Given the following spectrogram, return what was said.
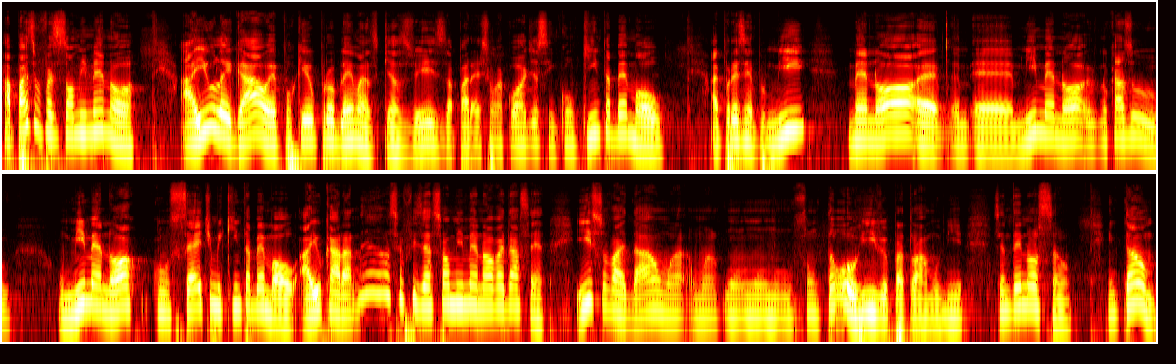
Rapaz, eu vou fazer só Mi menor. Aí o legal é porque o problema é que às vezes aparece um acorde assim, com quinta bemol. Aí, por exemplo, Mi menor, é, é, é, Mi menor, no caso, um Mi menor com sétima e quinta bemol. Aí o cara, não, se eu fizer só o Mi menor vai dar certo. Isso vai dar uma, uma um, um, som tão horrível para tua harmonia, você não tem noção. Então,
